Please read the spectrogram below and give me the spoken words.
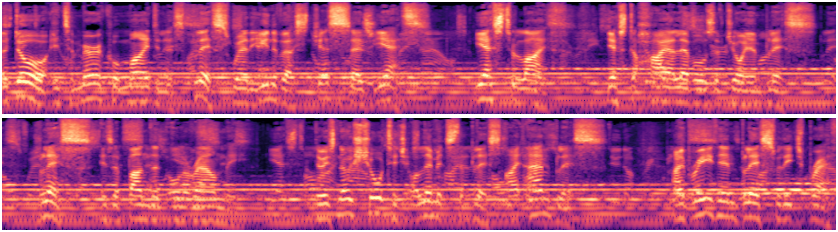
a door into miracle mindedness. Bliss, where the universe just says yes. Yes to life. Yes to higher levels of joy and bliss. Bliss is abundant all around me. There is no shortage or limits to bliss. I am bliss. I breathe in bliss with each breath,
